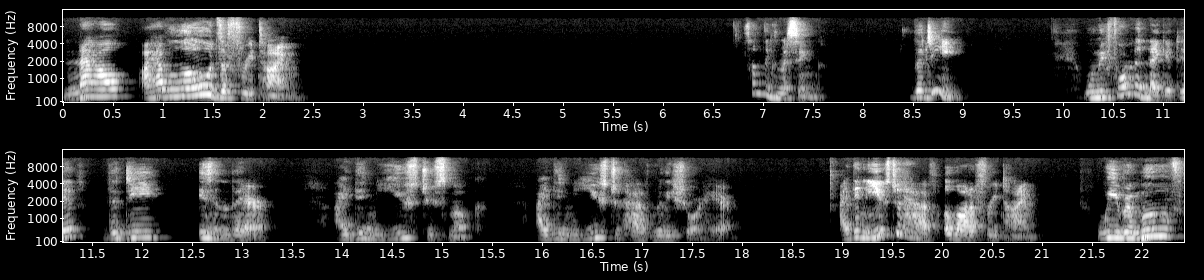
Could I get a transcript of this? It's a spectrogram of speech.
Now I have loads of free time. Something's missing. The D. When we form the negative, the D isn't there. I didn't used to smoke. I didn't used to have really short hair. I didn't used to have a lot of free time. We remove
